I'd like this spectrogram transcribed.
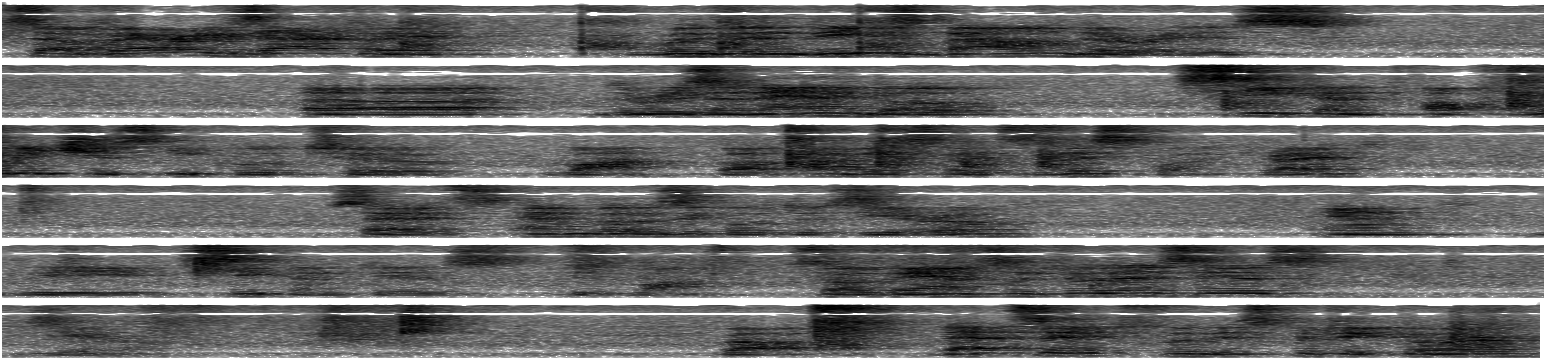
So where exactly within these boundaries uh, there is an angle secant of which is equal to 1? Well, obviously it's this point, right? So its angle is equal to 0 and the secant is, is 1. So the answer to this is 0. Well, that's it for this particular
